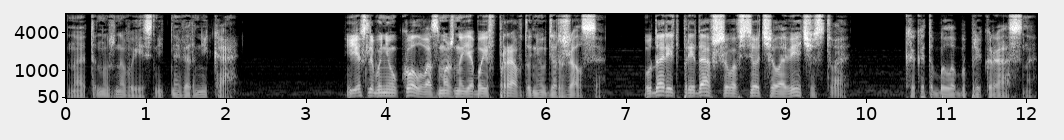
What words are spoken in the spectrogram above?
Но это нужно выяснить наверняка. Если бы не укол, возможно, я бы и вправду не удержался. Ударить предавшего все человечество, как это было бы прекрасно.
